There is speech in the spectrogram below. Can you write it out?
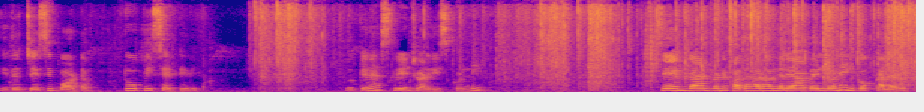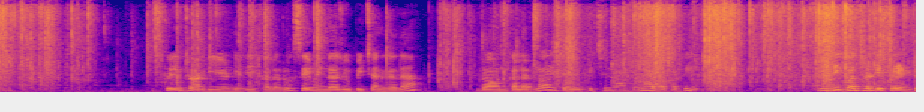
ఇది వచ్చేసి బాటమ్ టూ పీస్ సెట్ ఇది. ఓకేనా స్క్రీన్ షాట్ తీసుకోండి. సేమ్ దాంట్లోనే పదహారు వందల యాభైలోనే ఇంకొక కలరు స్క్రీన్ షాట్ తీయండి ఇది కలరు. సేమ్ ఇందా చూపించాను కదా. బ్రౌన్ కలర్లో ఇప్పుడు చూపించిన దాంట్లోనే అదొకటి. ఇది కొంచెం డిఫరెంట్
